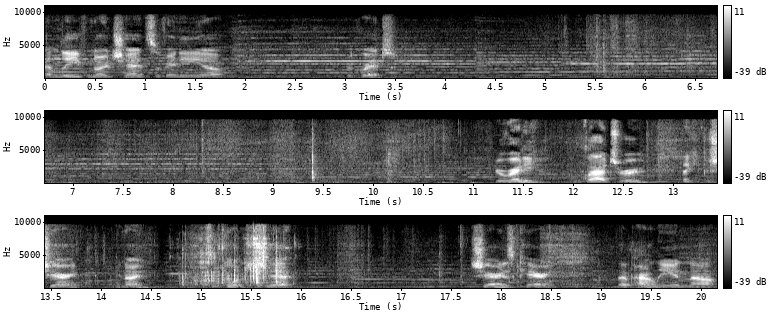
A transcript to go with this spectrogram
and leave no chance of any uh, regret. You're ready? I'm glad, Drew. Thank you for sharing. You know, it's important to share. Sharing is caring. But apparently, in uh,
